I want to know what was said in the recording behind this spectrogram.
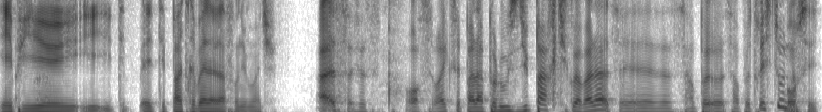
Et puis, euh, il, il était, elle était pas très belle à la fin du match. Ah, c'est, c'est- bon, c'est vrai que c'est pas la pelouse du parc, quoi. Voilà, c'est, c'est un peu, c'est un peu tristoun. Bon, c'est-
